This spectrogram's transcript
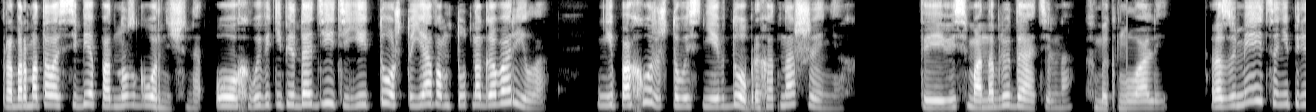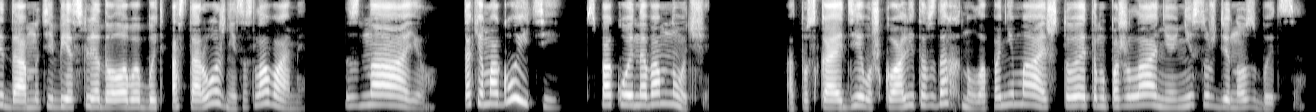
Пробормотала себе под нос горничная. Ох, вы ведь не передадите ей то, что я вам тут наговорила. Не похоже, что вы с ней в добрых отношениях. Ты весьма наблюдательна, хмыкнул Али. Разумеется, не передам, но тебе следовало бы быть осторожней со словами. Знаю. Так я могу идти? Спокойной вам ночи. Отпуская девушку, Алита вздохнула, понимая, что этому пожеланию не суждено сбыться.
